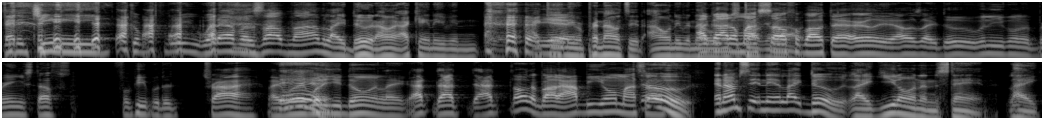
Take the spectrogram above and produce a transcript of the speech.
fettuccine, capri, whatever, something." I'm like, dude, I, don't, I can't even, I can't Yeah. even pronounce it. I don't even know. I got on myself about. about. that earlier. I was like, dude, when are you gonna bring stuff for people to try? Like, what, what are you doing? Like, I I I thought about it. I'll be on myself. dude. And I'm sitting there like, dude, like you don't understand. Like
